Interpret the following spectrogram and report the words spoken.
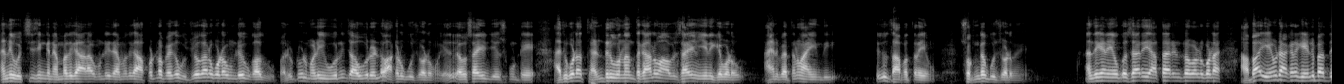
అన్నీ వచ్చేసి ఇంకా నెమ్మదిగా అలా ఉండేది. నెమ్మదిగా అప్పట్లో పైగా ఉద్యోగాలు కూడా ఉండేవి కాదు. పల్లెటూరు మళ్ళీ ఊరి నుంచి ఆ ఊరెళ్ళి అక్కడ కూర్చోవడం. ఏదో వ్యవసాయం చేసుకుంటే అది కూడా తండ్రి ఉన్నంతకాలం ఆ వ్యవసాయం ఈయనకి ఇవ్వడం. ఆయన పెత్తనం అయింది. ఇది తాపత్రయం. సుఖంగా కూర్చోవడమే. అందుకని ఒకసారి అత్తారింట్లో వాళ్ళు కూడా అబ్బా ఏమిటి అక్కడికి వెళ్ళి పెద్ద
